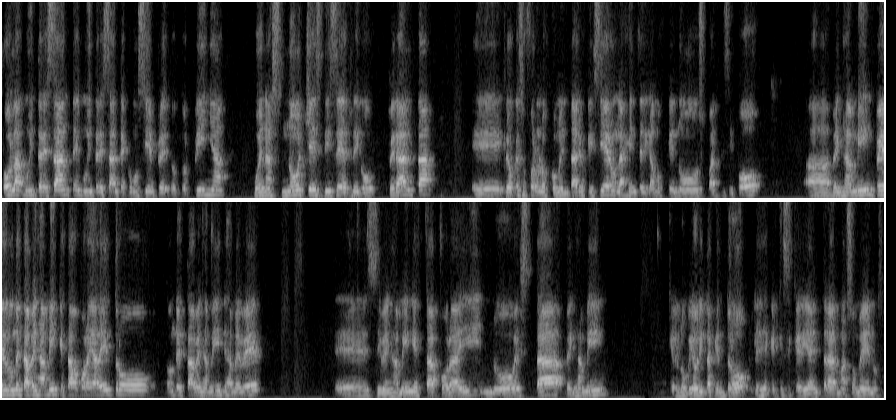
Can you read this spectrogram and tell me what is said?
hola, muy interesante, muy interesante como siempre, doctor Piña. Buenas noches, dice Rigo Peralta. Eh, creo que esos fueron los comentarios que hicieron, la gente, digamos, que nos participó. Uh, Benjamín, Pedro, ¿dónde está Benjamín? Que estaba por ahí adentro. ¿Dónde está Benjamín? Déjame ver. Eh, si Benjamín está por ahí, no está Benjamín, que lo vi ahorita que entró, le dije que, que si quería entrar más o menos,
